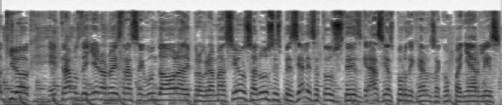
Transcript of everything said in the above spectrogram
Okirok, entramos de lleno a nuestra segunda hora de programación. Saludos especiales a todos ustedes. Gracias por dejarnos acompañarles.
